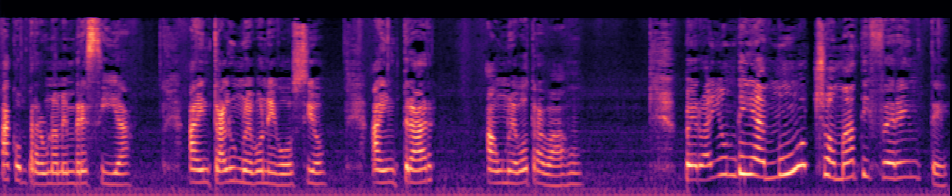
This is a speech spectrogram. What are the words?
a comprar una membresía, a entrar a un nuevo negocio, a entrar a un nuevo trabajo, pero hay un día mucho más diferente,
